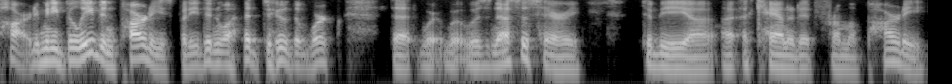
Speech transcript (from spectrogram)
part. I mean, he believed in parties, but he didn't want to do the work that was necessary to be a, a candidate from a party.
